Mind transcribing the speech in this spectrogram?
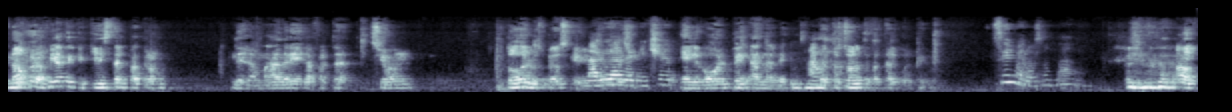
No, pero fíjate que aquí está el patrón de la madre, la falta de atención, todos los pedos que... La vida de Michelle. El golpe, ándale. Pero solo te falta el golpe. güey. Sí, me los han dado. Ah.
